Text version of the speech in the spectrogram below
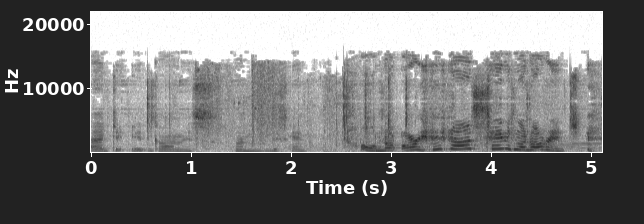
uh, do, go on this on this game. Oh, not orange! I was standing on orange.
